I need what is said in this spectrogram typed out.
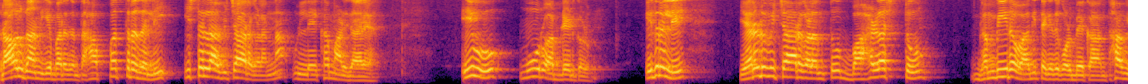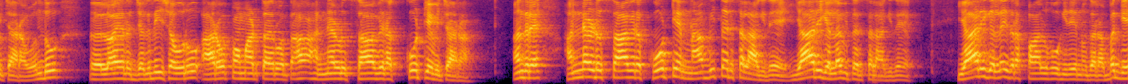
ರಾಹುಲ್ ಗಾಂಧಿಗೆ ಬರೆದಂತಹ ಪತ್ರದಲ್ಲಿ ಇಷ್ಟೆಲ್ಲ ವಿಚಾರಗಳನ್ನು ಉಲ್ಲೇಖ ಮಾಡಿದ್ದಾರೆ. ಇವು ಮೂರು ಅಪ್ಡೇಟ್ಗಳು. ಇದರಲ್ಲಿ ಎರಡು ವಿಚಾರಗಳಂತೂ ಬಹಳಷ್ಟು ಗಂಭೀರವಾಗಿ ತೆಗೆದುಕೊಳ್ಬೇಕಾದಂತಹ ವಿಚಾರ. ಒಂದು ಲಾಯರ್ ಜಗದೀಶ್ ಅವರು ಆರೋಪ ಮಾಡ್ತಾ ಇರುವಂತಹ ಹನ್ನೆರಡು ಸಾವಿರ ಕೋಟಿಯ ವಿಚಾರ. ಅಂದರೆ ಹನ್ನೆರಡು ಸಾವಿರ ಕೋಟಿಯನ್ನು ವಿತರಿಸಲಾಗಿದೆ. ಯಾರಿಗೆಲ್ಲ ವಿತರಿಸಲಾಗಿದೆ? ಯಾರಿಗೆಲ್ಲ ಇದರ ಪಾಲು ಹೋಗಿದೆ ಎನ್ನುವುದರ ಬಗ್ಗೆ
